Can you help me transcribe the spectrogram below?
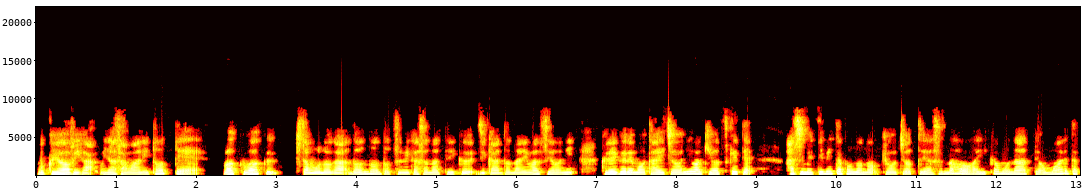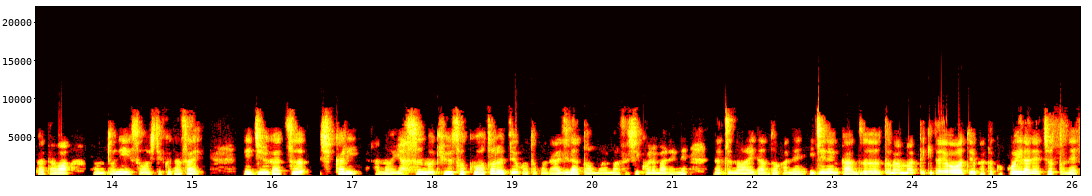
木曜日が皆様にとってワクワクしたものがどんどんと積み重なっていく時間となりますように、くれぐれも体調には気をつけて、初めて見たものの今日ちょっと休んだ方がいいかもなって思われた方は、本当にそうしてください。で、10月、しっかり、あの、休む、休息を取るということも大事だと思いますし、これまでね、夏の間とかね、1年間ずっと頑張ってきたよという方、ここいらでちょっとね、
